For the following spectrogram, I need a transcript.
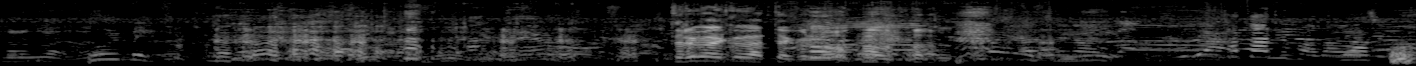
들어갈 것 같아, 글로. 사자를 받아가지고.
